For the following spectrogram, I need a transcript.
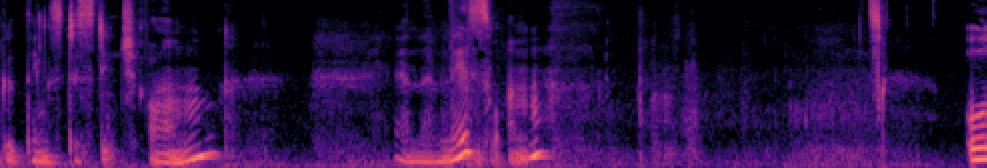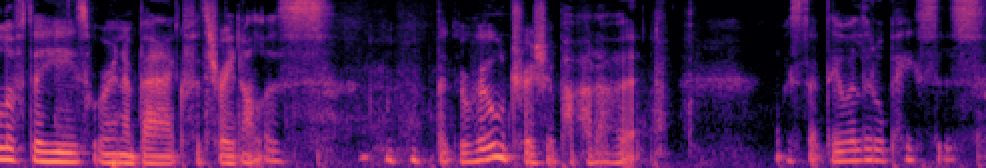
good things to stitch on. And then this one, all of these were in a bag for $3. but the real treasure part of it was that there were little pieces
